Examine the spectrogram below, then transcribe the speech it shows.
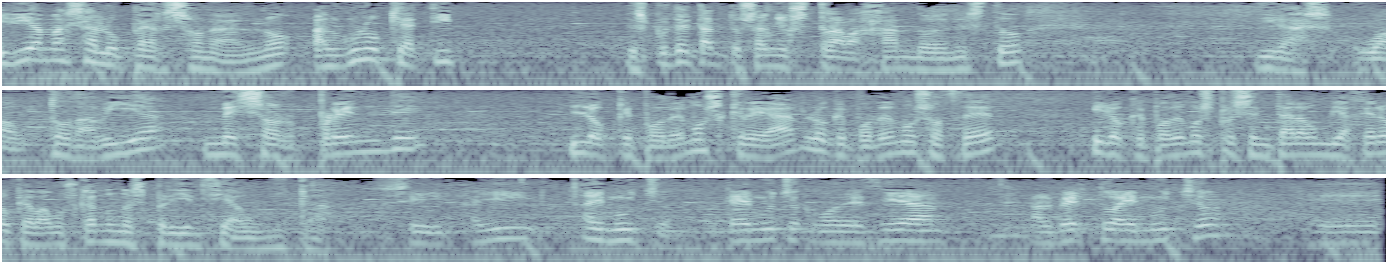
iría más a lo personal, ¿no? Alguno que a ti, después de tantos años trabajando en esto, digas, wow, todavía me sorprende lo que podemos crear, lo que podemos hacer y lo que podemos presentar a un viajero que va buscando una experiencia única. sí, allí hay mucho, porque hay mucho, como decía Alberto, hay mucho. Eh,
